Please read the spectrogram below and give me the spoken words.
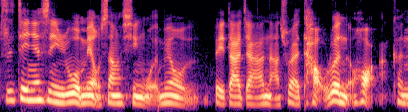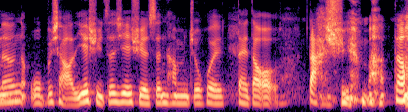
这这件事情如果没有上新闻，没有被大家拿出来讨论的话，可能我不晓得，也许这些学生他们就会带到大学嘛，到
